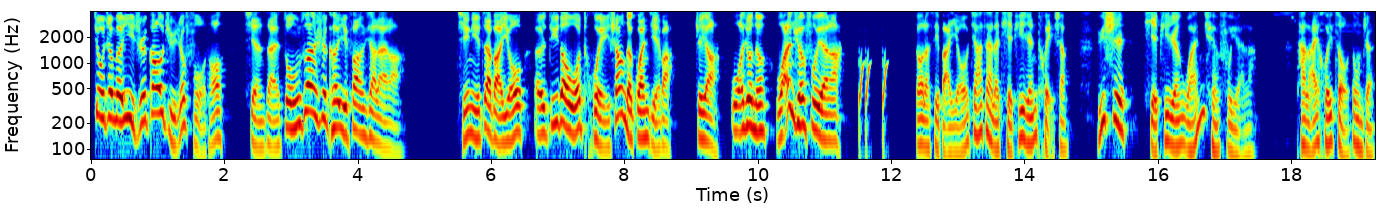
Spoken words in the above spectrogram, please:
就这么一直高举着斧头，现在总算是可以放下来了。请你再把油呃滴到我腿上的关节吧，这样我就能完全复原了。多萝西把油加在了铁皮人腿上，于是铁皮人完全复原了。他来回走动着，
